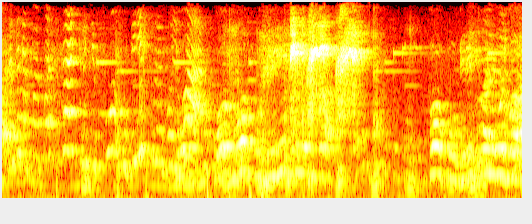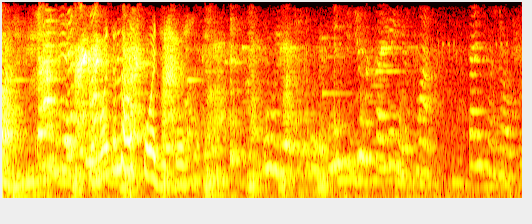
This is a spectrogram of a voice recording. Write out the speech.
давай. Вот это по- подскакивайте, фок, своего льва. Фок, фок, своего льва. Фок, убери своего льва. Так, это Вот она уходит. Не сиди на коленях, Макс. Встань, пожалуйста.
